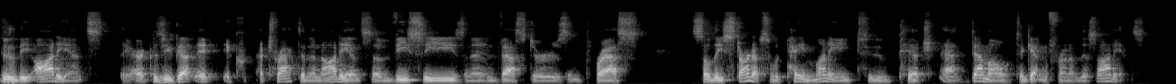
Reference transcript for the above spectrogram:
to yeah. the audience there because you got it, it attracted an audience of vcs and investors and press so these startups would pay money to pitch at demo to get in front of this audience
